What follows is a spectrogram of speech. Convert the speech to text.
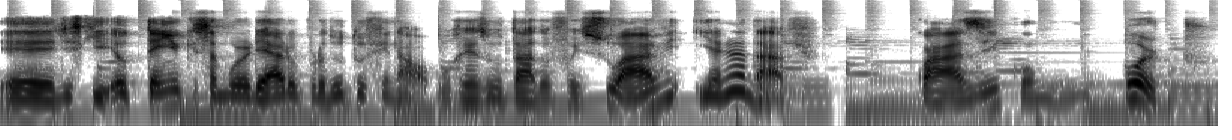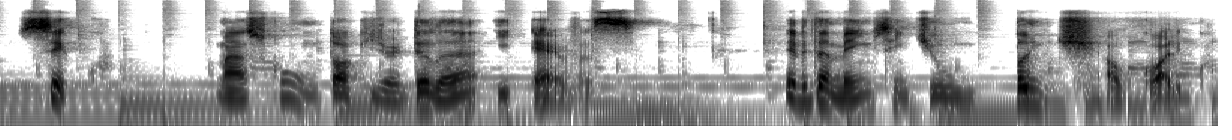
é, diz que eu tenho que saborear o produto final. O resultado foi suave e agradável quase como um porto seco, mas com um toque de hortelã e ervas. Ele também sentiu um punch alcoólico.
